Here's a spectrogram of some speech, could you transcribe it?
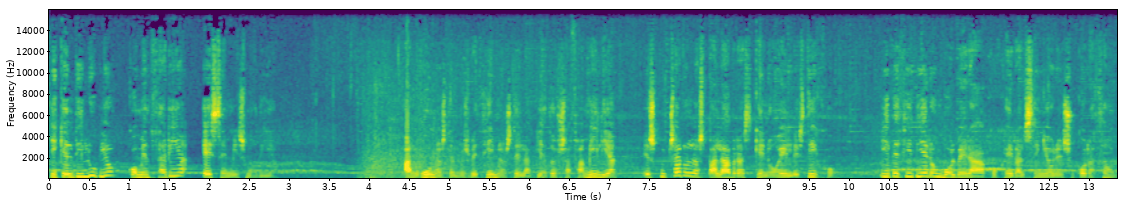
y que el diluvio comenzaría ese mismo día. Algunos de los vecinos de la piadosa familia escucharon las palabras que Noé les dijo y decidieron volver a acoger al Señor en su corazón.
